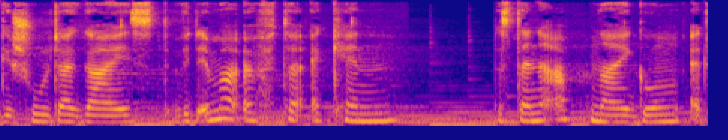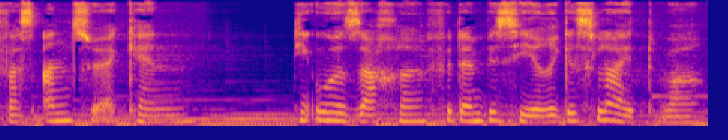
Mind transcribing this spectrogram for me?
geschulter Geist wird immer öfter erkennen, dass deine Abneigung, etwas anzuerkennen, die Ursache für dein bisheriges Leid war.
